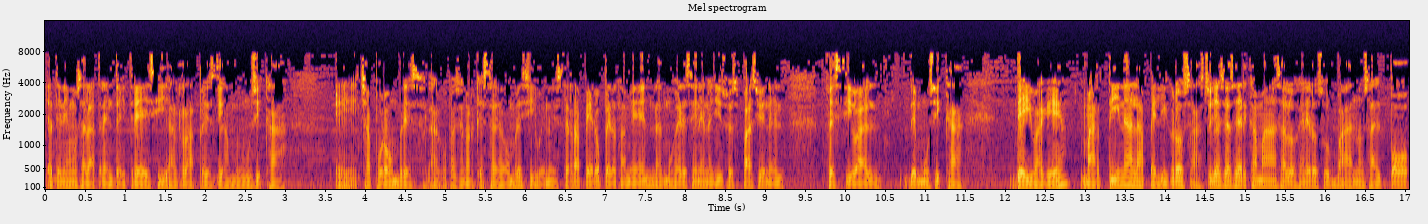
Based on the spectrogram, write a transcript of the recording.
Ya teníamos a la 33 y al rap es, digamos, música eh, hecha por hombres, la agrupación Orquesta de Hombres y bueno, este rapero, pero también las mujeres tienen allí su espacio en el Festival de Música de Ibagué, Martina la Peligrosa. Esto ya se acerca más a los géneros urbanos, al pop,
